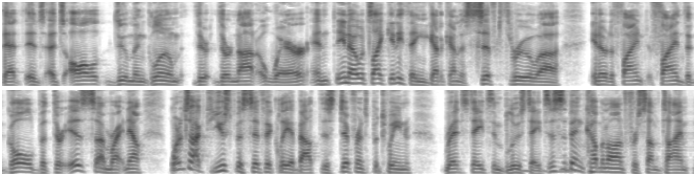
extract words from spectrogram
that it's it's all doom and gloom. They're they're not aware, and you know, it's like anything. You got to kind of sift through, uh, you know, to find find the gold. But there is some right now. I want to talk to you specifically about this difference between red states and blue states. This has been coming on for some time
